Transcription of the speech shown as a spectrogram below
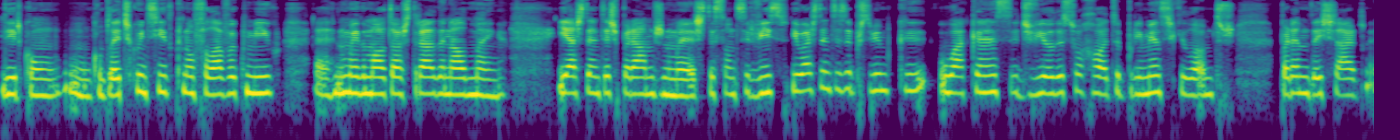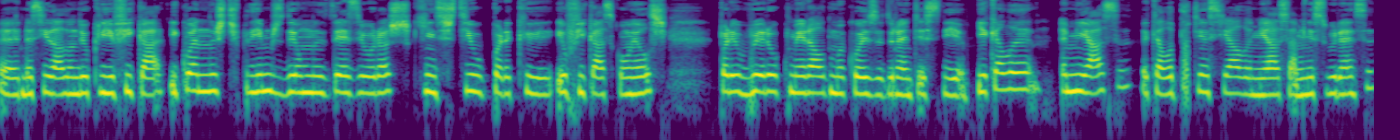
de ir com um completo desconhecido que não falava comigo uh, no meio de uma autoestrada na Alemanha. E às tantas parámos numa estação de serviço e eu às tantas apercebi-me que o Akan se desviou da sua rota por imensos quilómetros para me deixar uh, na cidade onde eu queria ficar e quando nos despedimos deu-me 10 euros que insistiu para que eu ficasse com eles para eu beber ou comer alguma coisa durante esse dia. E aquela ameaça, aquela potencial ameaça à minha segurança,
